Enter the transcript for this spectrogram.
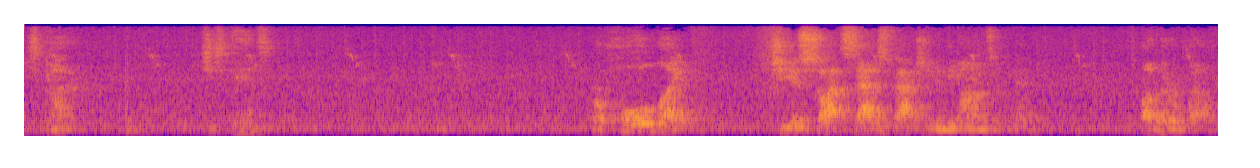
He's got. She's dancing. Her whole life, she has sought satisfaction in the arms of men, other wells,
